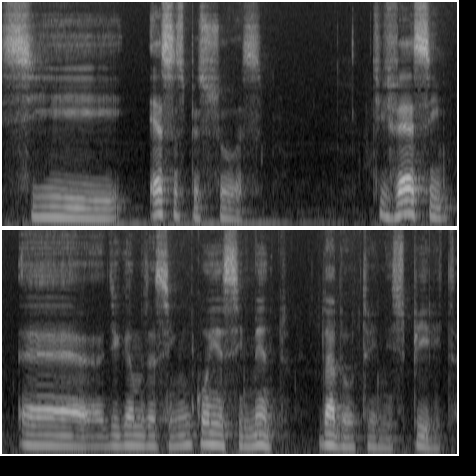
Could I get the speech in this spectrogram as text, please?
se essas pessoas tivessem, é, digamos assim, um conhecimento da doutrina espírita,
